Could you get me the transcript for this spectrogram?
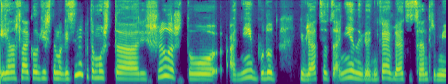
и я нашла экологичные магазины, потому что решила, что они будут являться, они наверняка являются центрами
